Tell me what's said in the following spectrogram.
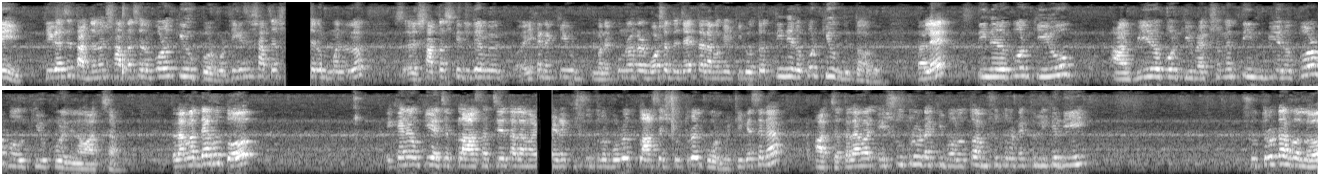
নেই, ঠিক আছে? তার জন্য সাতাশের উপরও কিউব করব, ঠিক আছে? সাতাশের মানে হলো সাতাশকে যদি আমি এখানে কিউব মানে কোন বসাতে তাহলে আমাকে কি করতে হবে? তিনের উপর কিউব দিতে হবে। তাহলে তিনের উপর কিউব আর বি এর উপর কিউব একসঙ্গে তিন বি এর উপর হোল কিউব করে দিলাম আচ্ছা। তাহলে আমার দেখো তো, এখানেও কি আছে? প্লাস আছে, তাহলে আমার এটা কি সূত্র পড়বে? প্লাসের সূত্রই ঠিক আছে না? আচ্ছা তাহলে আমার এই সূত্রটা কি বলতো? আমি সূত্রটা একটু লিখে দিই। সূত্রটা হলো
